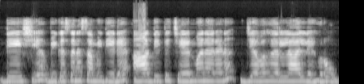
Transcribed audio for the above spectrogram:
ദേശീയ വികസന സമിതിയുടെ ആദ്യത്തെ ചെയർമാൻ ആരാണ്? ജവഹർലാൽ നെഹ്റു.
